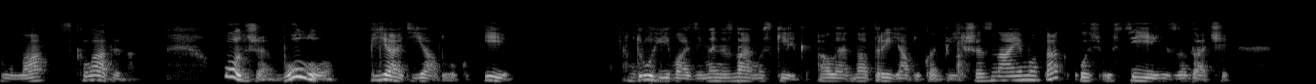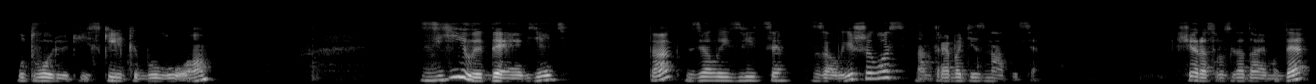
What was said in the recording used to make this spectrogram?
була складена. Отже, було 5 яблук і В другій вазі ми не знаємо скільки, але на 3 яблука більше знаємо. Так? Ось ось цієї задачі утворюють її, скільки було. З'їли 9. Так, взяли звідси. Залишилось, нам треба дізнатися. Ще раз розглядаємо, де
